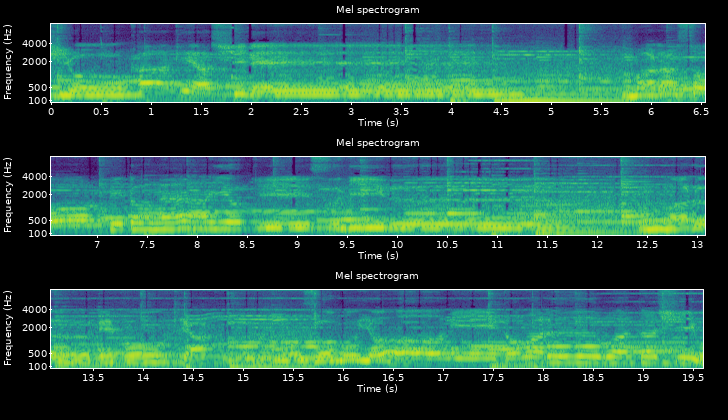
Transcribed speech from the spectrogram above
利道を駆け足でマラソン人が行き過ぎる。まるで忘却望むように止まる私を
